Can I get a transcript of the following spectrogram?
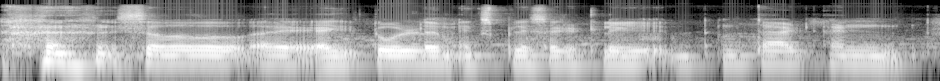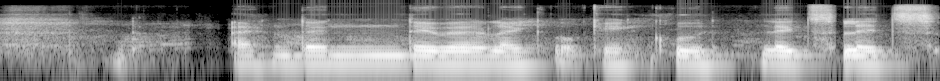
so I, I told them explicitly that and and then they were like okay cool. Let's let's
